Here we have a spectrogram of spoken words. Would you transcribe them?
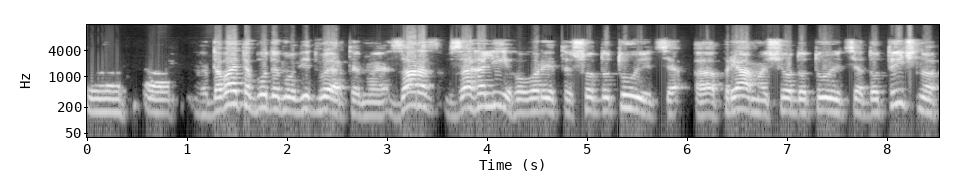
е, е, давайте будемо відвертими. Зараз взагалі говорити, що дотується е, прямо, що дотується дотично,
